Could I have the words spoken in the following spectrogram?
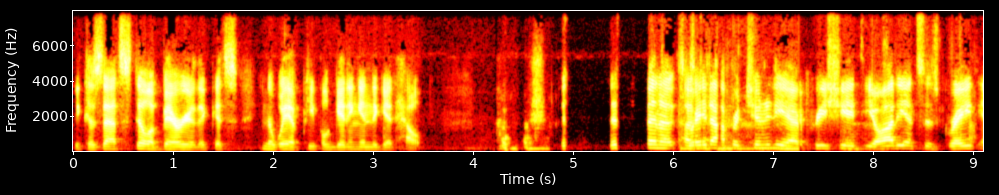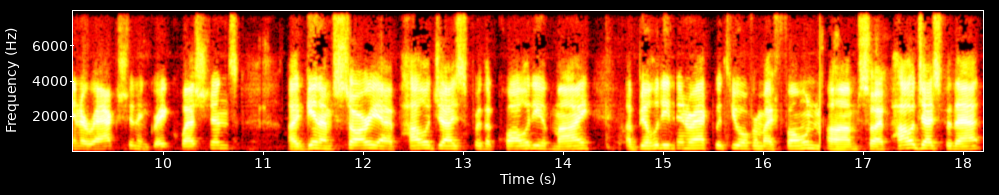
because that's still a barrier that gets in the way of people getting in to get help. This has been a, a great opportunity. I appreciate the audience's great interaction and great questions. Again, I'm sorry. I apologize for the quality of my ability to interact with you over my phone. Um, so I apologize for that.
